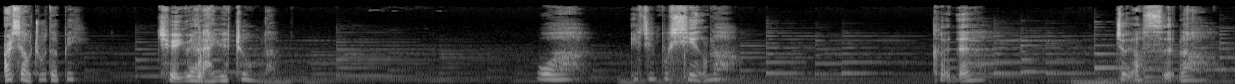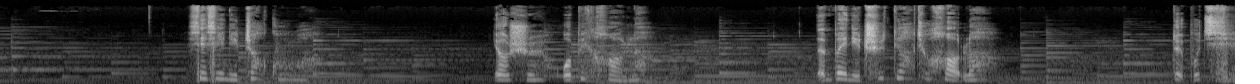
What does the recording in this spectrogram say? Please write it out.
而小猪的病却越来越重了。我已经不行了。可能就要死了。谢谢你照顾我。要是我病好了，能被你吃掉就好了。对不起，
